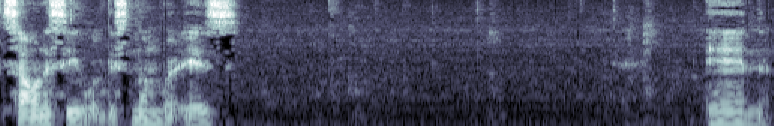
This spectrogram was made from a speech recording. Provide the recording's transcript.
So I want to see what this number is in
